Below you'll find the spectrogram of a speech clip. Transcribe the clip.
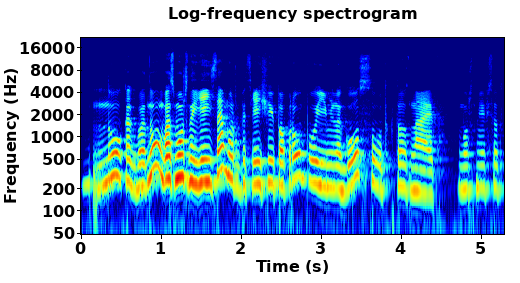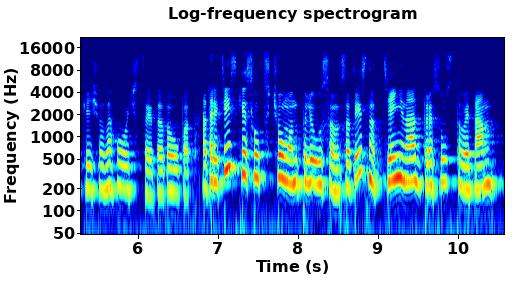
Ну, как бы, ну, возможно, я не знаю, может быть, я еще и попробую именно госсуд, кто знает. Может, мне все-таки еще захочется этот опыт. А третейский суд в чем он плюсом? Соответственно, тебе не надо присутствовать там,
